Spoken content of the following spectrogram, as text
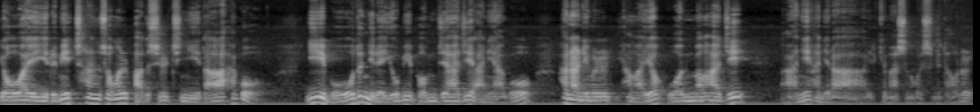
여호와의 이름이 찬송을 받으실지니이다 하고 이 모든 일에 욥이 범죄하지 아니하고 하나님을 향하여 원망하지 아니하니라 이렇게 말씀하고 있습니다. 오늘 어,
